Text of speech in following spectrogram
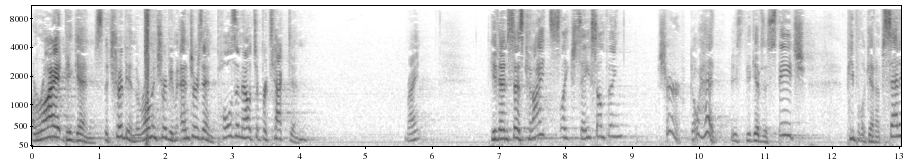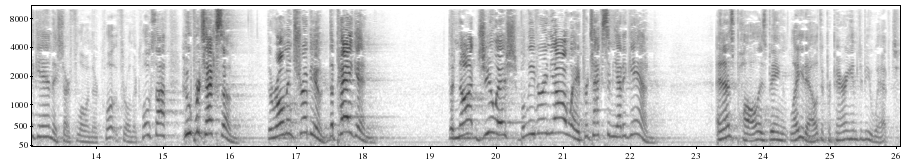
A riot begins. The tribune, the Roman tribune, enters in, pulls him out to protect him. Right? He then says, Can I like say something? Sure, go ahead. He's, he gives a speech. People get upset again. They start throwing their clothes off. Who protects them? The Roman tribune, the pagan, the not Jewish believer in Yahweh protects him yet again. And as Paul is being laid out, they're preparing him to be whipped.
